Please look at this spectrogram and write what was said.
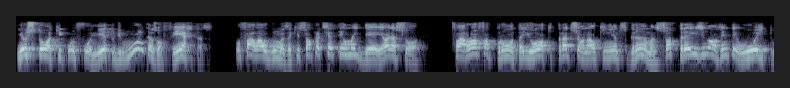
E eu estou aqui com um folheto de muitas ofertas. Vou falar algumas aqui só para que você tenha uma ideia. Olha só, farofa pronta, ioki tradicional 500 gramas, só R$ 3,98.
